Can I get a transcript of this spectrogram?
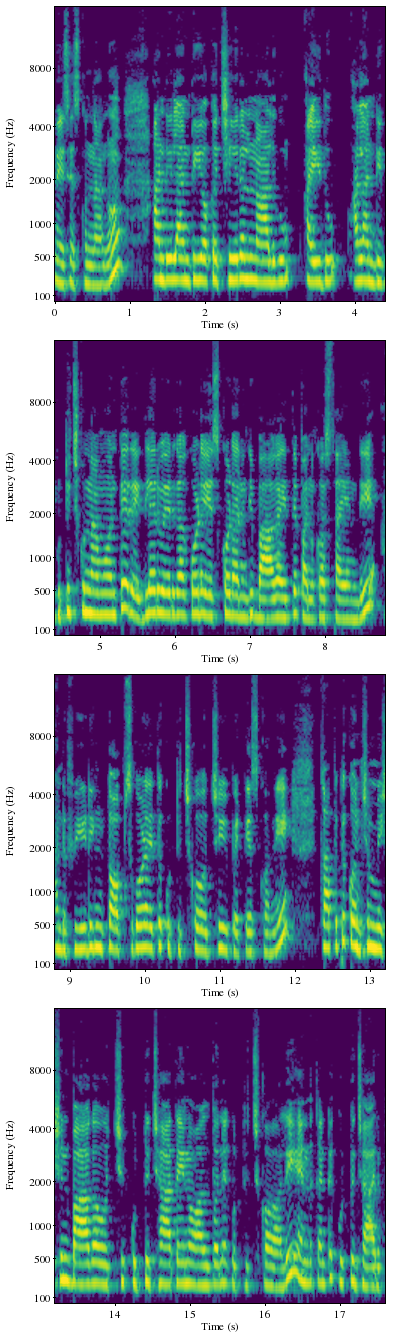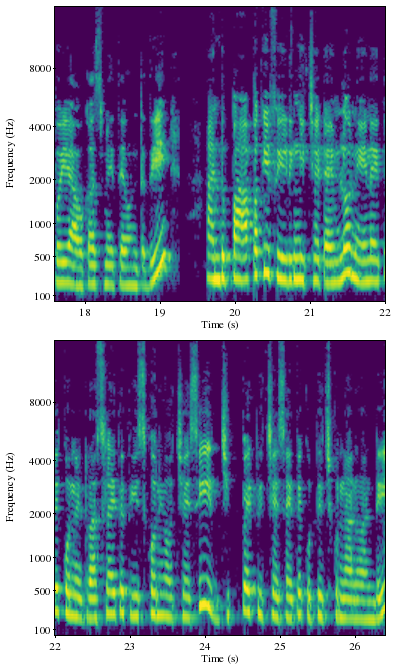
వేసేసుకున్నాను. అండ్ ఇలాంటి ఒక చీరలు నాలుగు ఐదు అలాంటివి కుట్టించుకున్నాము అంటే రెగ్యులర్ వేర్గా కూడా వేసుకోవడానికి బాగా అయితే పనికొస్తాయండి. అండ్ ఫీడింగ్ టాప్స్ కూడా అయితే కుట్టించుకోవచ్చు ఇవి పెట్టేసుకొని. కాకపోతే కొంచెం మిషన్ బాగా వచ్చి కుట్టు చాతైన వాళ్ళతోనే కుట్టించుకోవాలి. ఎందుకంటే కుట్టు జారిపోయే అవకాశం అయితే ఉంటుంది. అండ్ పాపకి ఫీడింగ్ ఇచ్చే టైంలో నేనైతే కొన్ని డ్రెస్సులు అయితే తీసుకొని వచ్చేసి జిప్ పెట్టిచ్చేసి అయితే కుట్టించుకున్నాను అండి.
